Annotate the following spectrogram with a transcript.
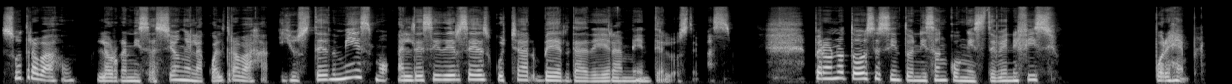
Su trabajo la organización en la cual trabaja y usted mismo al decidirse a escuchar verdaderamente a los demás. Pero no todos se sintonizan con este beneficio. Por ejemplo,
